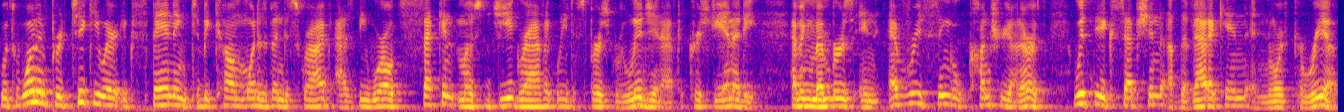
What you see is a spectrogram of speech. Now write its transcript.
with one in particular expanding to become what has been described as the world's second most geographically dispersed religion after Christianity, having members in every single country on earth, with the exception of the Vatican and North Korea.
